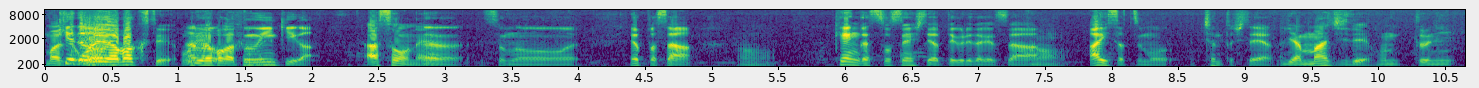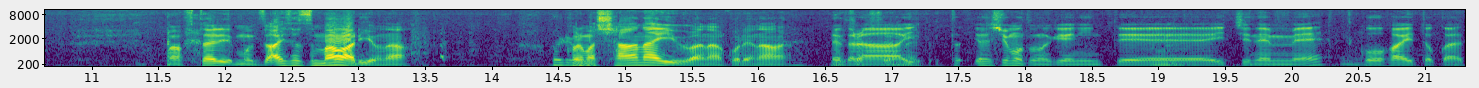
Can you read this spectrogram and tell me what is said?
マジでけど俺やばくて俺やばかったね。雰囲気が、あそうね。うんそのやっぱさケンが率先してやってくれたけどさ、挨拶もちゃんとしたやん。いやマジで本当に。まあ二人もう挨拶回りよな。これまあしゃあないわなこれなだから吉本の芸人って1年目、後輩とか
